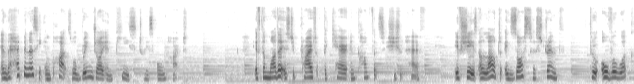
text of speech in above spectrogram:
and the happiness he imparts will bring joy and peace to his own heart. If the mother is deprived of the care and comforts she should have, if she is allowed to exhaust her strength through overwork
